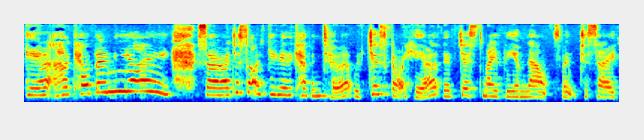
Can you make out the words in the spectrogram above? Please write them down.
Here at our cabin. Yay! So I just thought I'd give you the cabin tour. We've just got here. They've just made the announcement to say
